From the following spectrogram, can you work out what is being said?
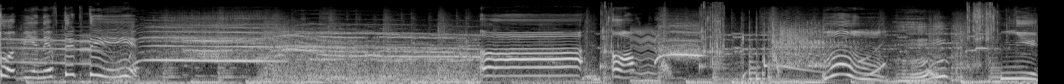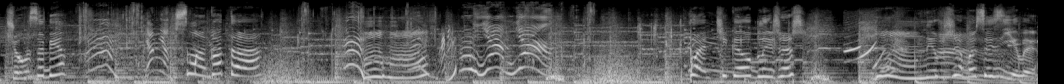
Тобі не втекти. А. Нічого собі. Смакота. Угу. Пальчики оближеш. М, Невже ми все з'їли?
